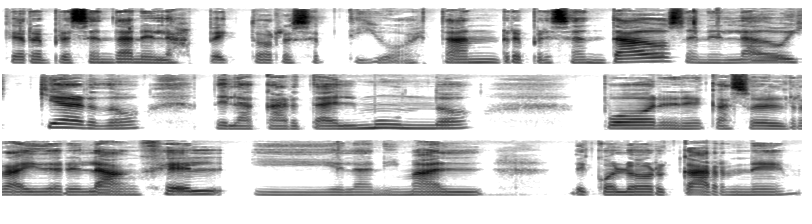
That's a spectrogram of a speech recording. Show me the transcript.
que representan el aspecto receptivo. Están representados en el lado izquierdo de la carta del mundo por, en el caso del rider, el ángel y el animal de color carne,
